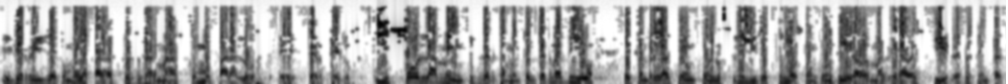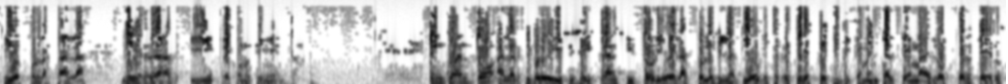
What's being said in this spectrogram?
guerrilla como para las Fuerzas Armadas como para los eh, terceros. Y solamente ese tratamiento alternativo es en relación con los delitos que no son considerados más graves y representativos por la sala de verdad y reconocimiento. En cuanto al artículo 16 transitorio del acto legislativo que se refiere específicamente al tema de los terceros,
